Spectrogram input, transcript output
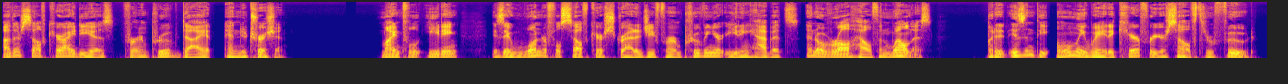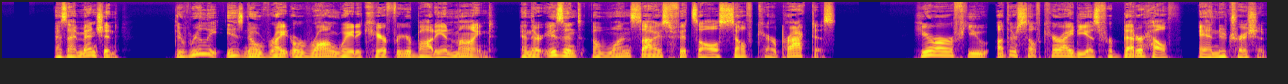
Other self care ideas for improved diet and nutrition. Mindful eating is a wonderful self care strategy for improving your eating habits and overall health and wellness, but it isn't the only way to care for yourself through food. As I mentioned, there really is no right or wrong way to care for your body and mind, and there isn't a one size fits all self care practice. Here are a few other self care ideas for better health and nutrition.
